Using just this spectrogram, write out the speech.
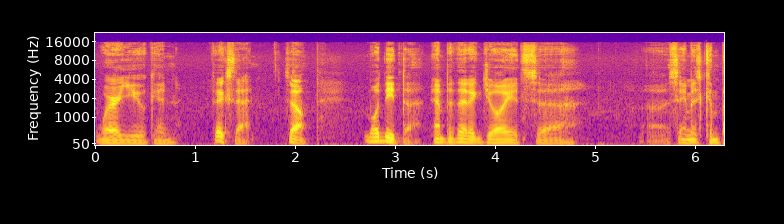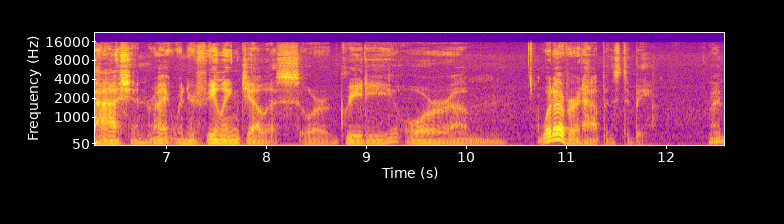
where you can fix that. So, mudita, empathetic joy, it's uh, same as compassion, right? When you're feeling jealous or greedy or um, whatever it happens to be, right?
